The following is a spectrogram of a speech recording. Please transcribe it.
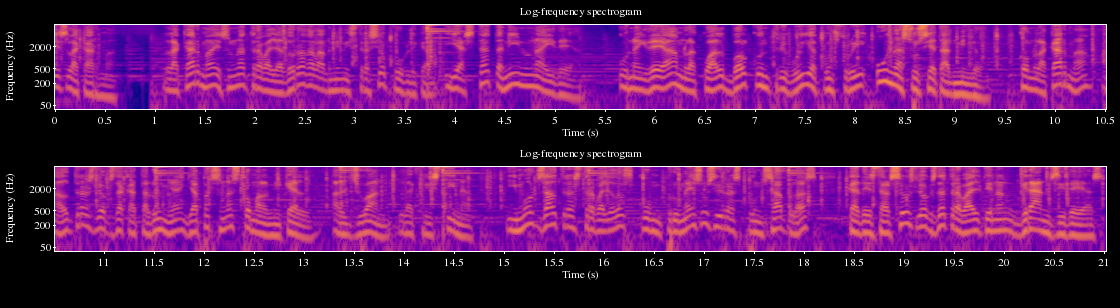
és la Carme. La Carme és una treballadora de l'administració pública i està tenint una idea. Una idea amb la qual vol contribuir a construir una societat millor. Com la Carme, a altres llocs de Catalunya hi ha persones com el Miquel, el Joan, la Cristina i molts altres treballadors compromesos i responsables que des dels seus llocs de treball tenen grans idees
